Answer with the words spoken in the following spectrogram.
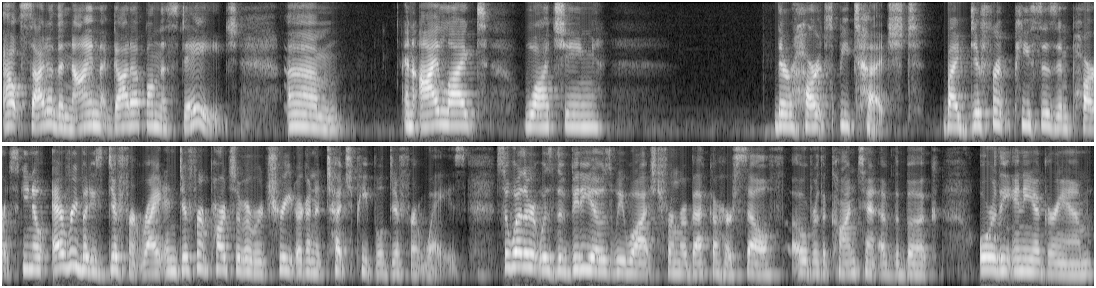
outside of the nine that got up on the stage. Um, and I liked watching their hearts be touched by different pieces and parts. You know, everybody's different, right? And different parts of a retreat are going to touch people different ways. So, whether it was the videos we watched from Rebekah herself over the content of the book, or the Enneagram,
